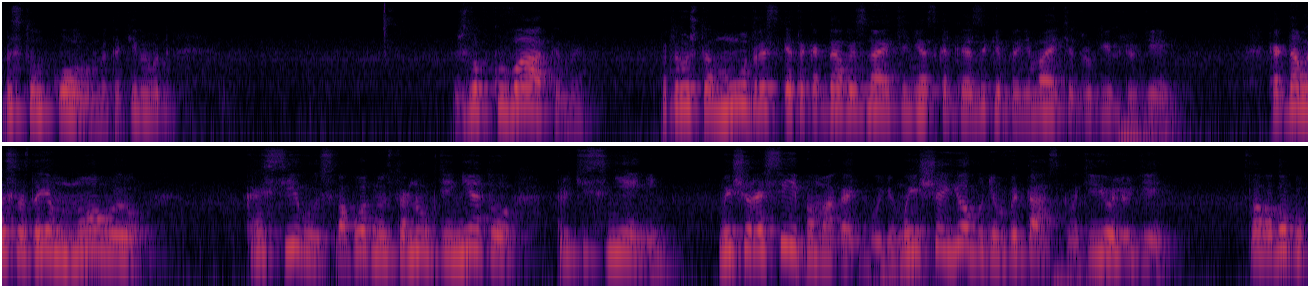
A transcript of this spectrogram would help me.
безтолковими, такими от жлобкуватими. Потому что мудрость – это когда вы знаете несколько языков и понимаете других людей. Когда мы создаем новую, красивую, свободную страну, где нету притеснений. Мы еще России помогать будем, мы еще ее будем вытаскивать, ее людей. Слава Богу,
